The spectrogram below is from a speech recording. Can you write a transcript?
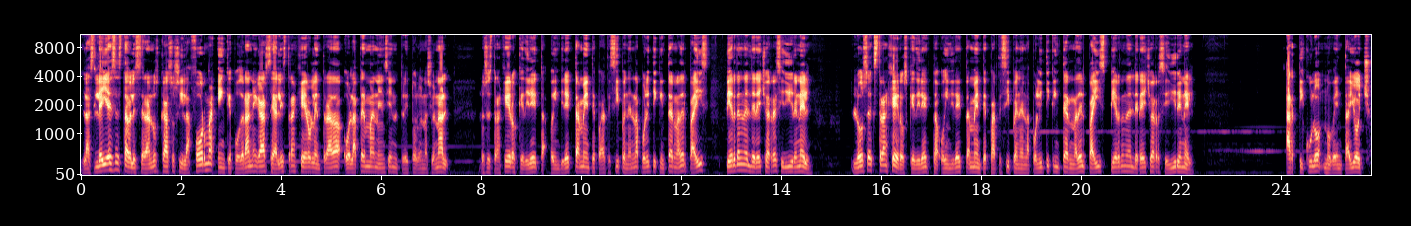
Las leyes establecerán los casos y la forma en que podrá negarse al extranjero la entrada o la permanencia en el territorio nacional. Los extranjeros que directa o indirectamente participen en la política interna del país pierden el derecho a residir en él. Los extranjeros que directa o indirectamente participen en la política interna del país pierden el derecho a residir en él. Artículo 98.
